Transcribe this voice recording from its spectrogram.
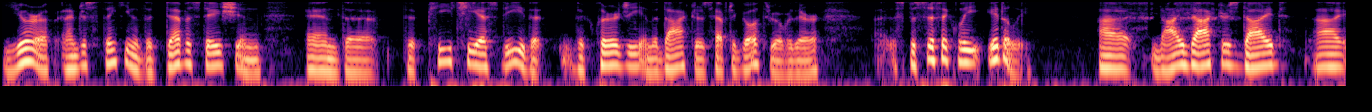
Europe and I'm just thinking of the devastation and the the PTSD that the clergy and the doctors have to go through over there, uh, specifically Italy. Uh, nine doctors died uh,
